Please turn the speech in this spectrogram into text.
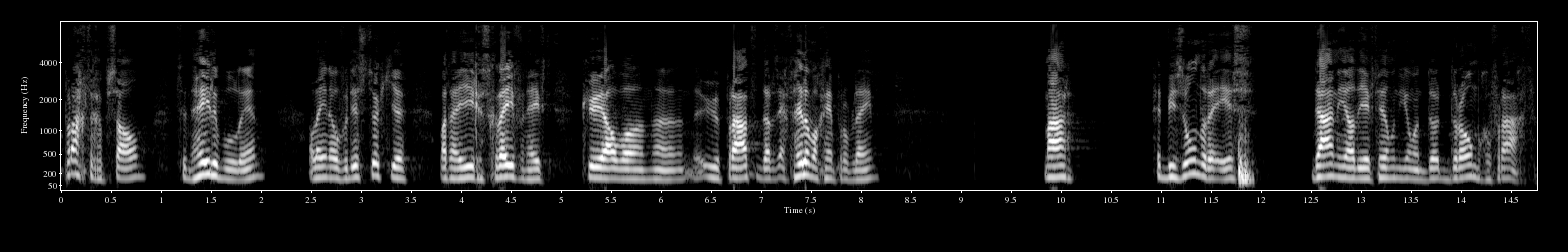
Prachtige psalm. Er zit een heleboel in. Alleen over dit stukje wat hij hier geschreven heeft kun je al wel een, een uur praten. Dat is echt helemaal geen probleem. Maar het bijzondere is, Daniel die heeft helemaal niet om een droom gevraagd.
